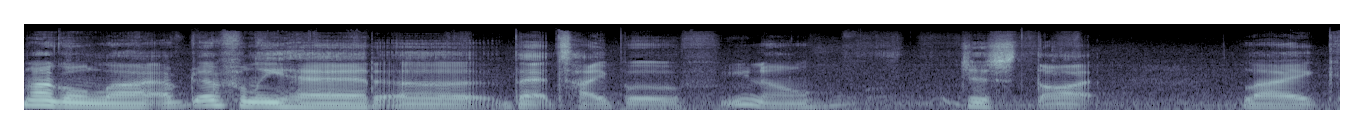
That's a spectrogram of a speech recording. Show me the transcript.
not gonna lie, I've definitely had uh, that type of, you know, just thought. Like,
